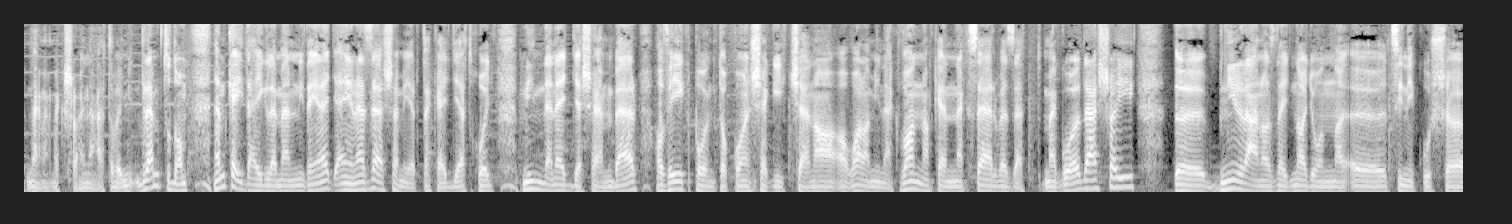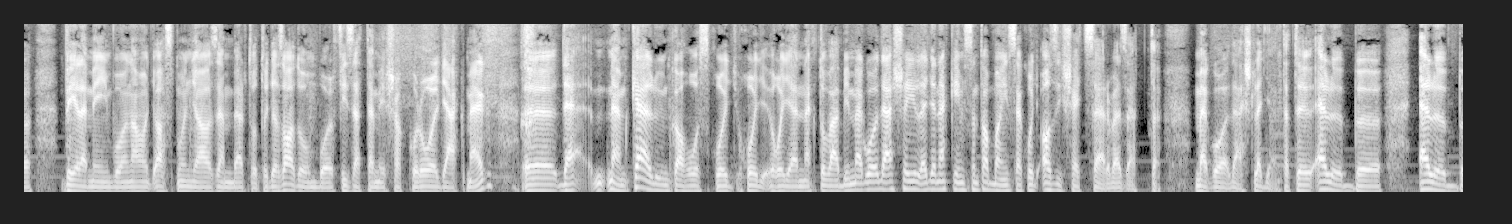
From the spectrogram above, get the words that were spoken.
nem, megsajnálta. Vagy nem tudom, nem kell idáig lemenni, de én, egy, én ezzel sem értek egyet, hogy minden egyes ember a végpontokon segítsen a, a valaminek. Vannak ennek szervezett megoldásai. Ö, nyilván az egy nagyon ö, cinikus ö, vélemény volna, hogy azt mondja az embert ott, hogy az adomból fizetem, és akkor oldják meg. Ö, de nem kellünk ahhoz, hogy, hogy, hogy ennek további megoldásai legyenek. Én viszont abban hiszek, hogy az is egy szervezett megoldás legyen. Tehát előbb, előbb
